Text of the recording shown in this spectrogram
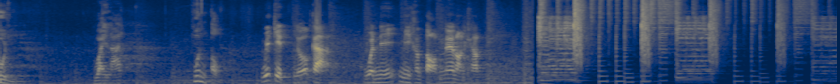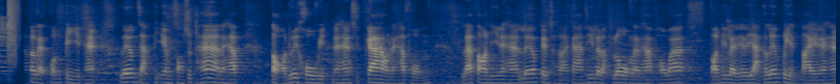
ฝุ่น ไวรัส หุ้นตก วิกฤตหรือโอกาส วันนี้มีคำตอบแน่นอนครับ ตั้งแต่ต้นปีนะฮะ เริ่มจาก PM 2.5 นะครับ ต่อด้วยโควิดนะฮะ 19 นะครับผม และตอนนี้นะฮะ เริ่มเป็นสถานการณ์ที่ระดับโลกแล้วนะฮะ เพราะว่าตอนนี้หลายๆอย่างก็เริ่มเปลี่ยนไปนะฮะ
